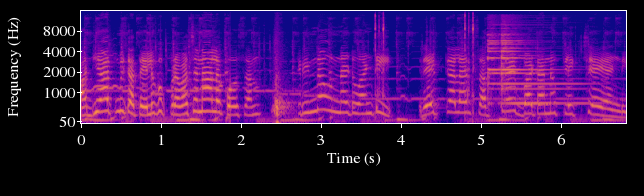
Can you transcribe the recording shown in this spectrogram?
ఆధ్యాత్మిక తెలుగు ప్రవచనాల కోసం క్రింద ఉన్నటువంటి రెడ్ కలర్ సబ్స్క్రైబ్ బటన్ను క్లిక్ చేయండి.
